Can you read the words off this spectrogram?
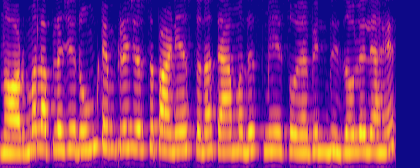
नॉर्मल आपलं जे रूम टेम्परेचरचं पाणी असतं ना त्यामध्येच मी हे सोयाबीन भिजवलेले आहेत.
